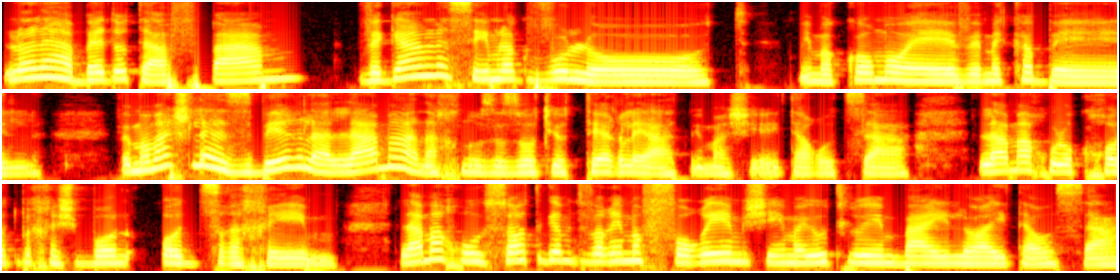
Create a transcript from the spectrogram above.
לא לאבד אותה אף פעם, וגם לשים לה גבולות, ממקום אוהב ומקבל, וממש להסביר לה למה אנחנו זזות יותר לאט ממה שהיא הייתה רוצה, למה אנחנו לוקחות בחשבון עוד צרכים, למה אנחנו עושות גם דברים אפורים שאם היו תלויים בה היא לא הייתה עושה,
